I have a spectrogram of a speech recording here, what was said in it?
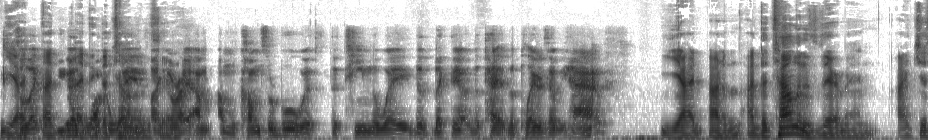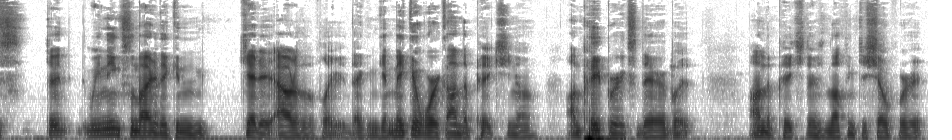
Yeah, so like I, you guys I walk away and like, all right, I'm I'm comfortable with the team the way the like the the type the players that we have. Yeah, I, I don't know. The talent is there, man. I just we need somebody that can get it out of the player, that can get make it work on the pitch. You know, on paper it's there, but on the pitch there's nothing to show for it.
